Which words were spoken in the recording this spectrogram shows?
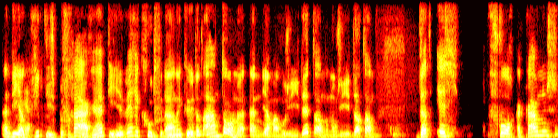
En die jou Ja. kritisch bevragen. Heb je je werk goed gedaan en kun je dat aantonen? En ja, maar hoe zie je dit dan? En hoe zie je dat dan? Dat is voor accountants,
